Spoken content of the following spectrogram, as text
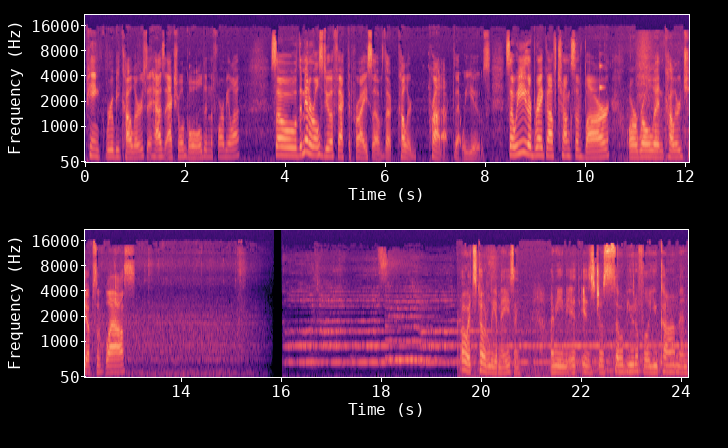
pink ruby colors, it has actual gold in the formula. So the minerals do affect the price of the colored product that we use. So we either break off chunks of bar or roll in colored chips of glass. Oh, it's totally amazing. I mean, it is just so beautiful. You come and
